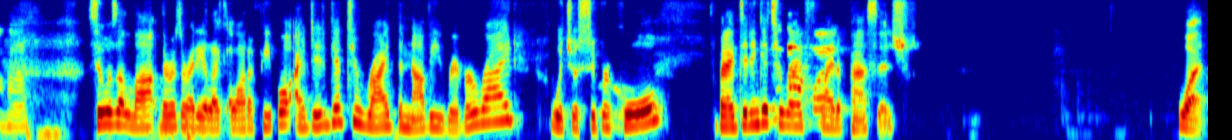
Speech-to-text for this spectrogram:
Mm-hmm. So it was a lot. There was already like a lot of people. I did get to ride the Na'vi River ride, which was super Ooh. cool, but I didn't get to ride Flight of Passage. What?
